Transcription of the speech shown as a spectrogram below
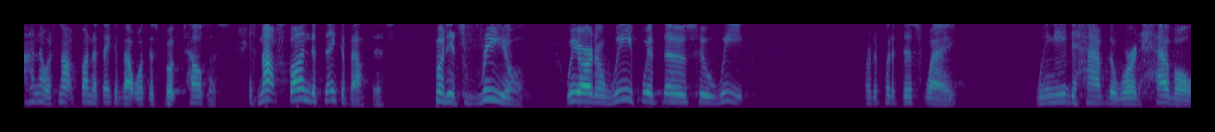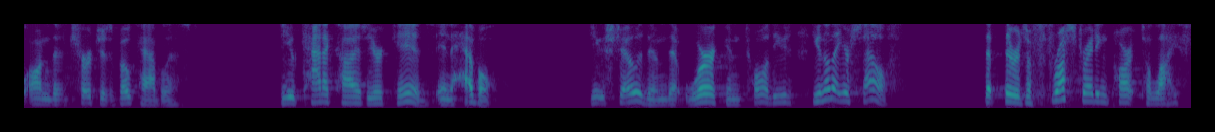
I know it's not fun to think about what this book tells us. It's not fun to think about this, but it's real. We are to weep with those who weep. Or to put it this way, we need to have the word hevel on the church's vocab list. Do you catechize your kids in hevel? Do you show them that work and toil? Do you, do you know that yourself? That there is a frustrating part to life,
